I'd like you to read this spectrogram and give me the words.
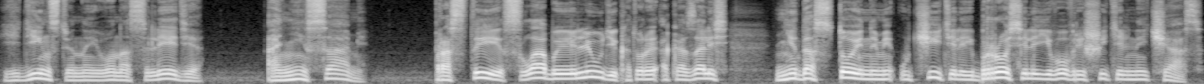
Единственное его наследие — они сами. Простые, слабые люди, которые оказались недостойными учителя и бросили его в решительный час.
